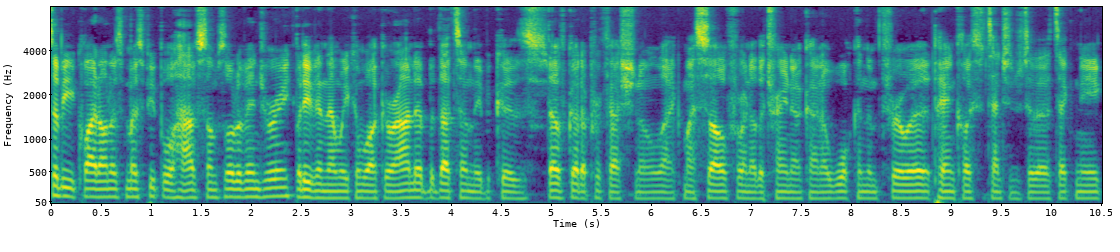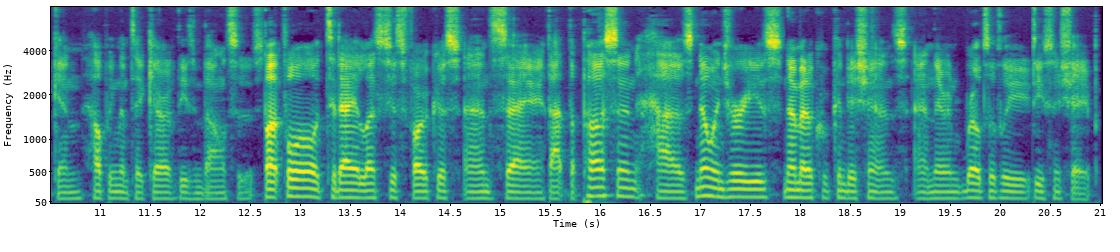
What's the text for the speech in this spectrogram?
to be quite honest, most people have some sort of injury, but even then we can work around it. But that's only because they've got a professional like myself or another trainer kind of walking them through it, paying close attention to their technique and helping them take care of these imbalances. But for today, let's just focus and say that the person has no injuries, no medical conditions, and they're in relatively decent shape.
